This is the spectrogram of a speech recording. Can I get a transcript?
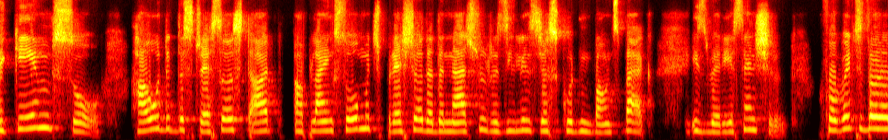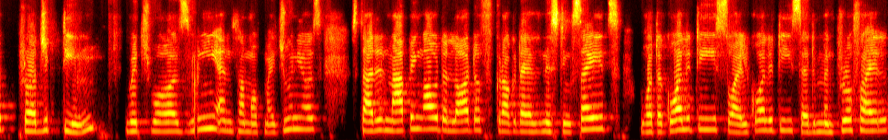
became so? How did the stressors start applying so much pressure that the natural resilience just couldn't bounce back is very essential. For which the project team, which was me and some of my juniors, started mapping out a lot of crocodile nesting sites, water quality, soil quality, sediment profile,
